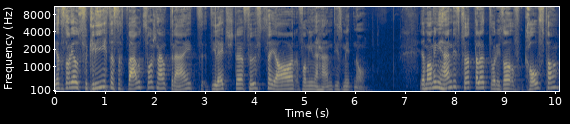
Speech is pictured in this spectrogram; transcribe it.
Ich habe das auch als Vergleich, dass sich die Welt so schnell dreht, die letzten 15 Jahre von meinen Handys mitgenommen. Ich habe mal meine Handys gefüttert, die ich so gekauft habe.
